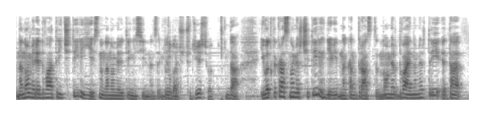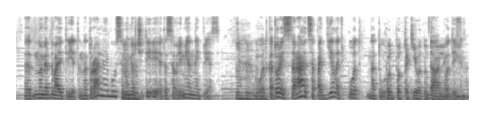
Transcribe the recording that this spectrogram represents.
На номере 2, 3, 4 есть, ну, на номере 3 не сильно заметно. Ну да, чуть-чуть есть вот. Да. И вот как раз номер 4, где видно контраст, номер 2 и номер 3, это номер 2 и 3 это натуральные бусы, номер Мгм. 4 это современный пресс, Мгм, вот, мгм. которые стараются подделать под натуру. Под, под такие вот да, натуральные вот бусы. именно.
